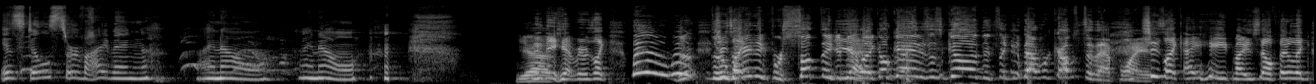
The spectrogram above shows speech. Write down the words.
is still surviving. I know, I know. Yeah. yeah, it was like, woo, woo. They're, they're She's like- waiting for something to Yeah. be like, okay, this is good. It's like it never comes to that point. She's like, I hate myself. They're like,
